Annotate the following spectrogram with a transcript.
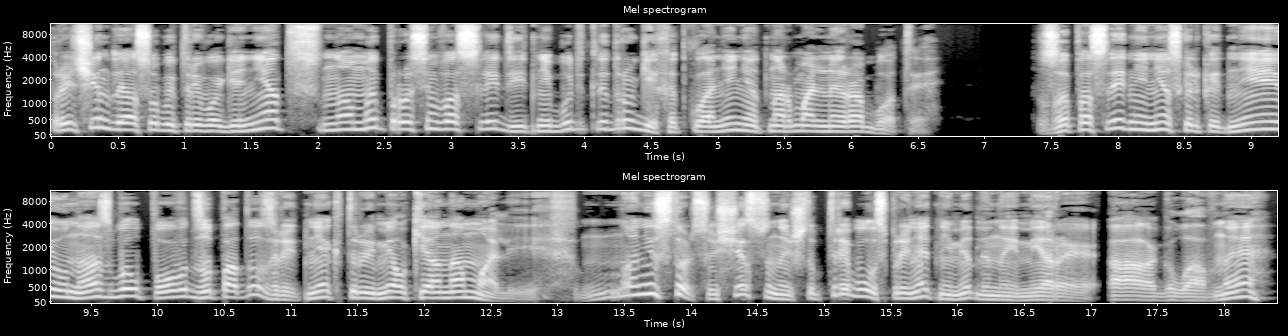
Причин для особой тревоги нет, но мы просим вас следить, не будет ли других отклонений от нормальной работы. За последние несколько дней у нас был повод заподозрить некоторые мелкие аномалии, но не столь существенные, чтобы требовалось принять немедленные меры. А главное,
